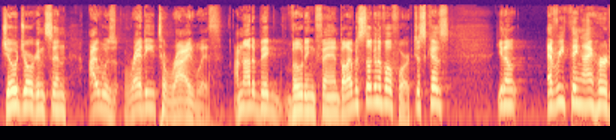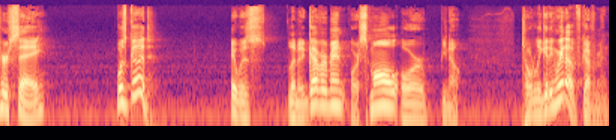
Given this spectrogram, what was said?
Jo Jorgensen, I was ready to ride with. I'm not a big voting fan, but I was still going to vote for it just because, you know, everything I heard her say was good. It was limited government or small or, you know, totally getting rid of government.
